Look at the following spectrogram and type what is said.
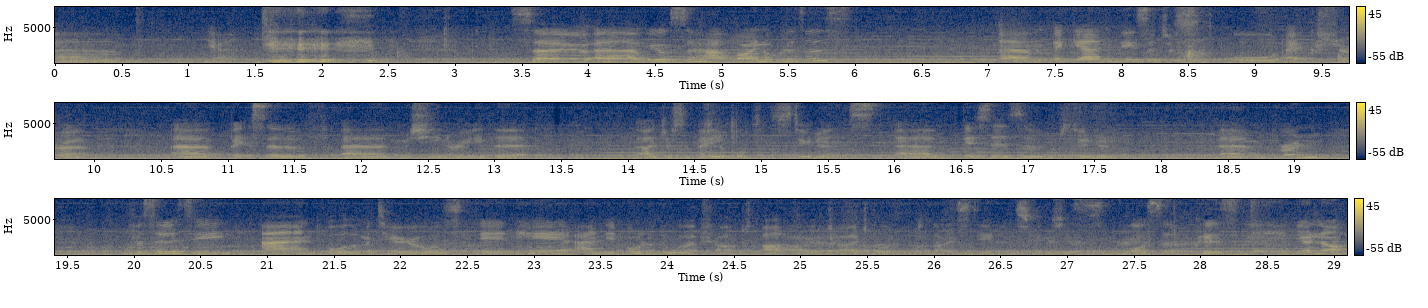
Um, yeah. so uh, we also have vinyl cutters. Um, again, these are just all extra uh, bits of uh, machinery that are just available to the students. Um, this is a student um, run facility and all the materials in here and in all of the workshops are free of charge for design students which is awesome because you're not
